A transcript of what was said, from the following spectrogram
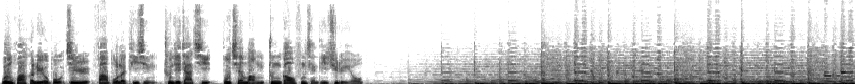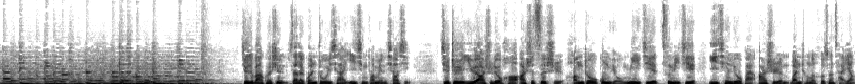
文化和旅游部近日发布了提醒，春节假期不前往中高风险地区旅游。九九八快讯，再来关注一下疫情方面的消息。截至一月二十六号二十四时，杭州共有密接、次密接一千六百二十人完成了核酸采样，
